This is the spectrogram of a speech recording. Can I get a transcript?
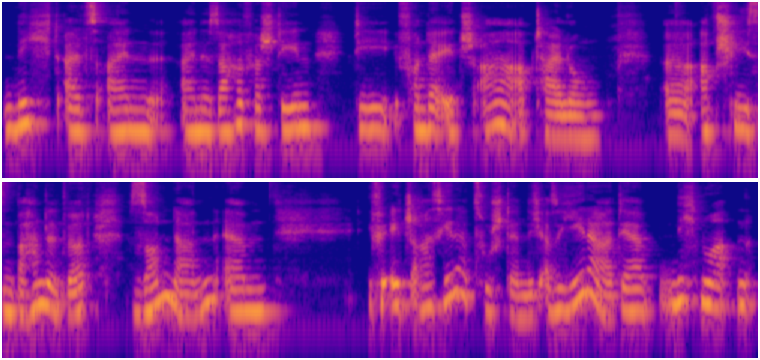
nicht als ein, eine Sache verstehen, die von der HR-Abteilung äh, abschließend behandelt wird, sondern ähm, für HR ist jeder zuständig. Also jeder, der nicht nur einen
